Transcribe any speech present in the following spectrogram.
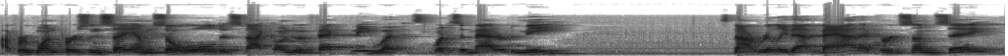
I've heard one person say, I'm so old it's not going to affect me. What, what does it matter to me? It's not really that bad. I've heard some say,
